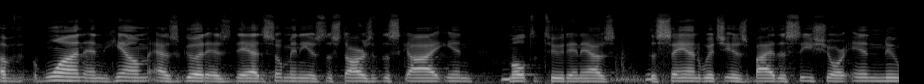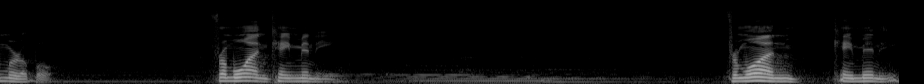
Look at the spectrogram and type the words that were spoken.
of one and him as good as dead, so many as the stars of the sky in multitude and as the sand which is by the seashore innumerable. From one came many From one came many.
